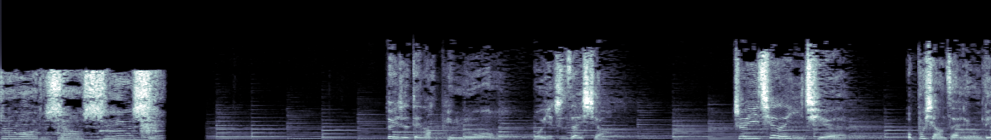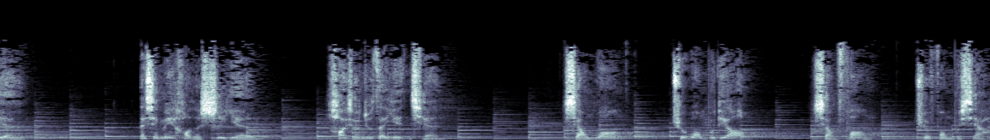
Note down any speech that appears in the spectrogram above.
是我的小星星。对着电脑屏幕，我一直在想，这一切的一切，我不想再留恋。那些美好的誓言，好像就在眼前。想忘，却忘不掉；想放，却放不下。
